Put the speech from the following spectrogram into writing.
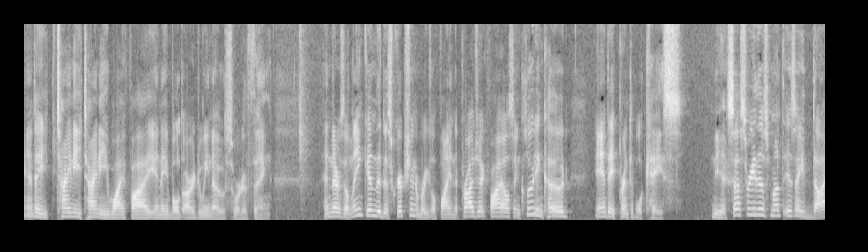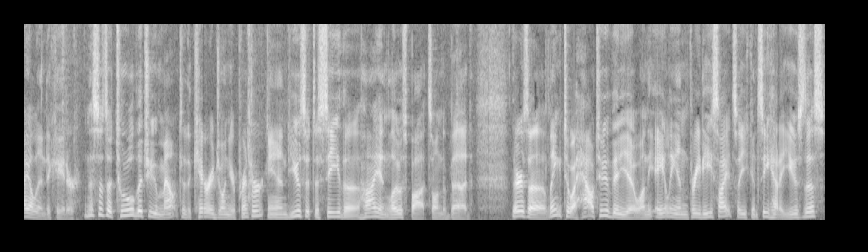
and a tiny, tiny Wi-Fi enabled Arduino sort of thing. And there's a link in the description where you'll find the project files, including code, and a printable case. The accessory this month is a dial indicator. This is a tool that you mount to the carriage on your printer and use it to see the high and low spots on the bed. There's a link to a how-to video on the Alien 3D site so you can see how to use this.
